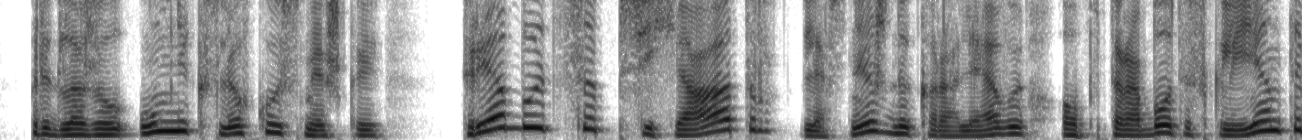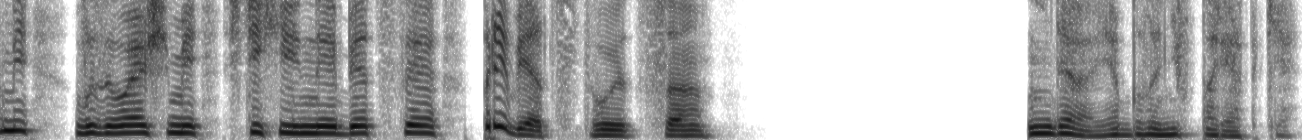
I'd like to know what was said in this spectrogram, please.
— предложил умник с легкой усмешкой. «Требуется психиатр для снежной королевы. Опыт работы с клиентами, вызывающими стихийные бедствия, приветствуется». Да, я была не в порядке.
